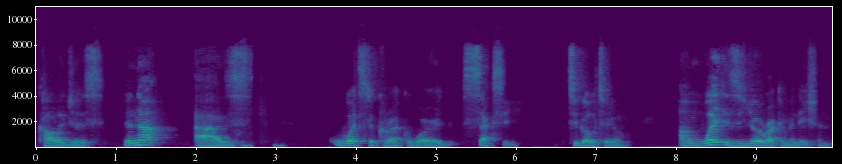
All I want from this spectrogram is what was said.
colleges, they're not as what's the correct word sexy to go to. Um, what is your recommendation?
